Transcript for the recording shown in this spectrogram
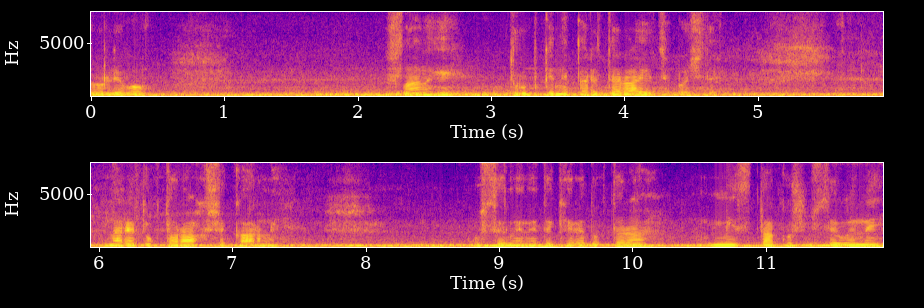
рульову шланги. Трубки не перетираються, бачите. На редукторах шикарний. Усилені такі редуктора. Міст також усилений.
